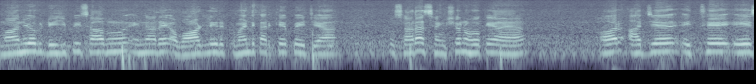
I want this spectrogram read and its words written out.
ਮਾਨਯੋਗ ਡੀਜੀਪੀ ਸਾਹਿਬ ਨੂੰ ਇਹਨਾਂ ਦੇ ਅਵਾਰਡ ਲਈ ਰਿਕਮੈਂਡ ਕਰਕੇ ਭੇਜਿਆ, ਉਹ ਸਾਰਾ ਸੈਂਕਸ਼ਨ ਹੋ ਕੇ ਆਇਆ। ਔਰ ਅੱਜ ਇੱਥੇ ਇਸ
